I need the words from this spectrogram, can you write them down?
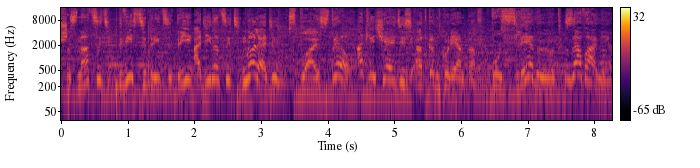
916 233 1101. Splystel. Отличайтесь от конкурентов. Пусть следуют за вами.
